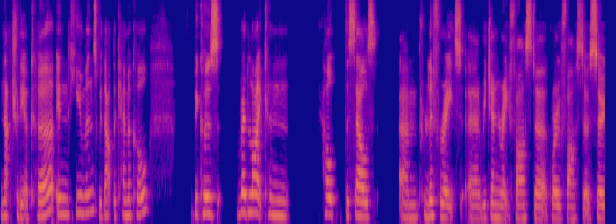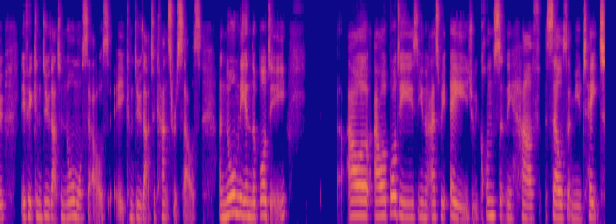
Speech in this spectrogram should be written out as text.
naturally occur in humans without the chemical? Because red light can help the cells um, proliferate, uh, regenerate faster, grow faster. So if it can do that to normal cells, it can do that to cancerous cells. And normally in the body, our our bodies, you know, as we age, we constantly have cells that mutate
